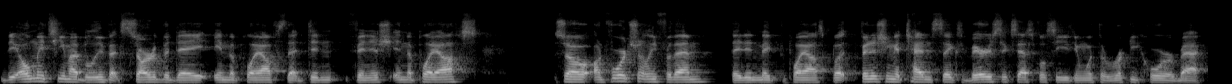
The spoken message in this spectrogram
the only team I believe that started the day in the playoffs that didn't finish in the playoffs. So unfortunately for them, they didn't make the playoffs, but finishing a 10-6, very successful season with a rookie quarterback,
